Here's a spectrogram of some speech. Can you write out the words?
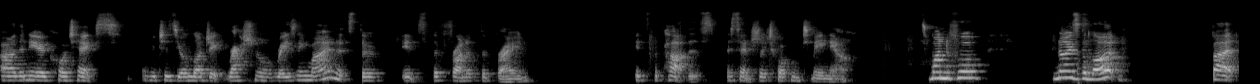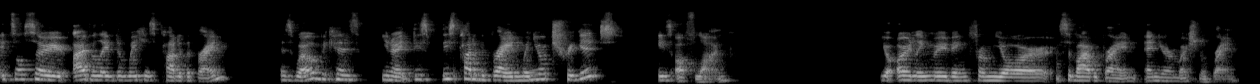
are the neocortex, which is your logic, rational, reasoning mind. It's the it's the front of the brain. It's the part that's essentially talking to me now. It's wonderful, knows a lot, but it's also, I believe, the weakest part of the brain as well, because you know, this this part of the brain, when you're triggered, is offline. You're only moving from your survival brain and your emotional brain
